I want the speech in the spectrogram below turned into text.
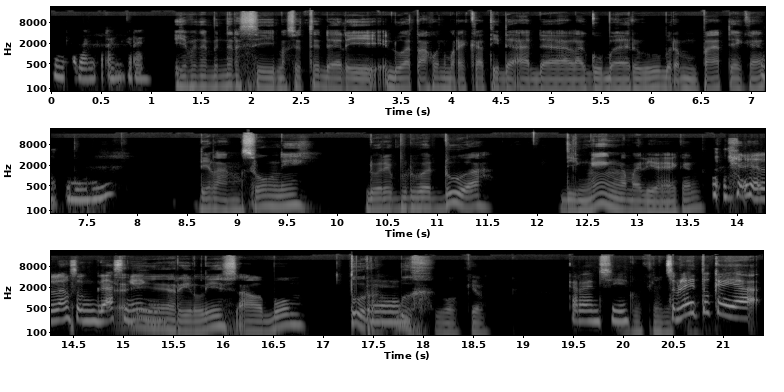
Keren keren keren. Iya benar-benar sih maksudnya dari dua tahun mereka tidak ada lagu baru berempat ya kan Mm-mm. dia langsung nih 2022 dingeng sama dia ya kan Langsung gas ngeng. Iya rilis album tour Iya. Buh, gokil Keren sih. Sebenarnya itu kayak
